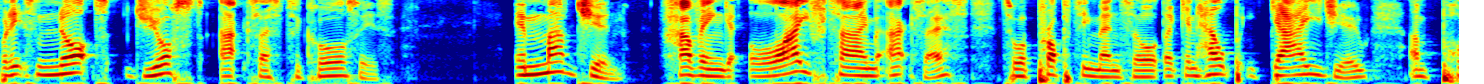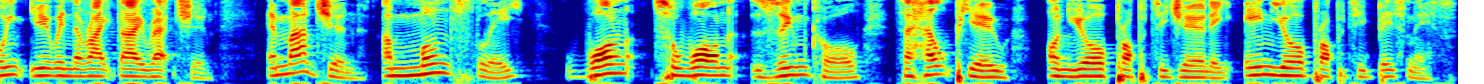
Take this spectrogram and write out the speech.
But it's not just access to courses. Imagine having lifetime access to a property mentor that can help guide you and point you in the right direction. Imagine a monthly one to one Zoom call to help you on your property journey in your property business.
